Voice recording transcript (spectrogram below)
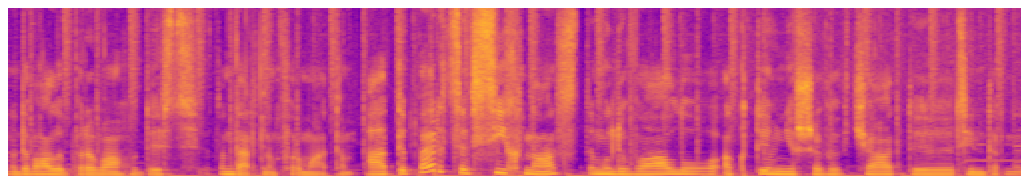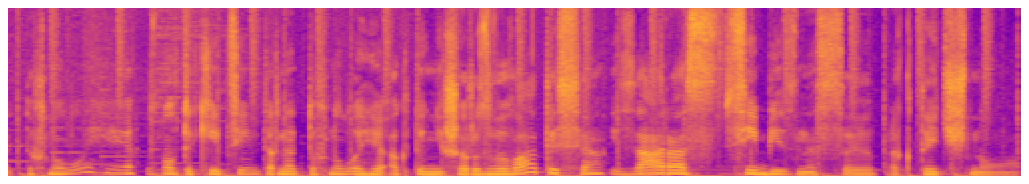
надавали перевагу десь стандартним форматам. А тепер це всіх нас стимулювало активніше вивчати ці інтернет-технології. Знов таки ці інтернет-технології активніше розвиватися. І зараз всі бізнеси практично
